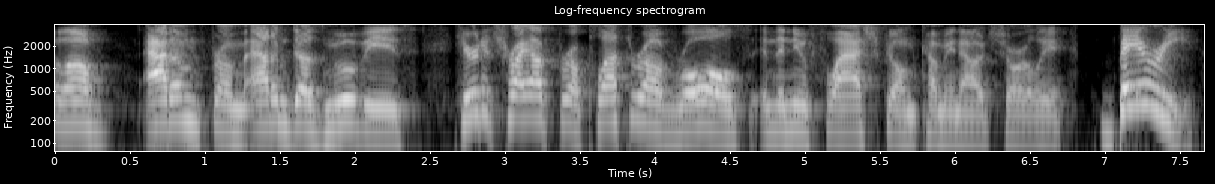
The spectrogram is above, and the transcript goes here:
Hello, Adam from Adam Does Movies, here to try out for a plethora of roles in the new Flash film coming out shortly. Barry,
